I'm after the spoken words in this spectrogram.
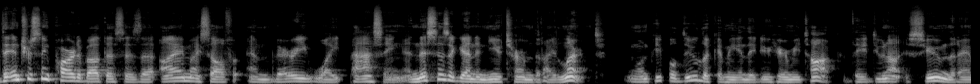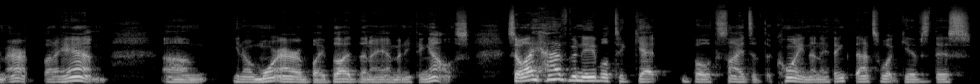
The interesting part about this is that I myself am very white passing, and this is again a new term that I learned. And when people do look at me and they do hear me talk, they do not assume that I am Arab, but I am. Um, you know, more Arab by blood than I am anything else. So I have been able to get both sides of the coin, and I think that's what gives this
